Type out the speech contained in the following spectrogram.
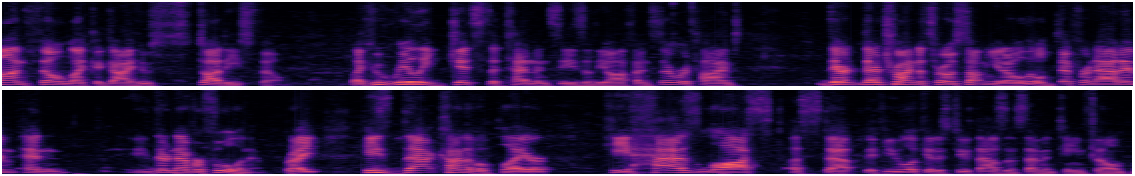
on film like a guy who studies film, like who really gets the tendencies of the offense. There were times they're they're trying to throw something you know a little different at him, and they're never fooling him. Right? He's that kind of a player. He has lost a step. If you look at his 2017 film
